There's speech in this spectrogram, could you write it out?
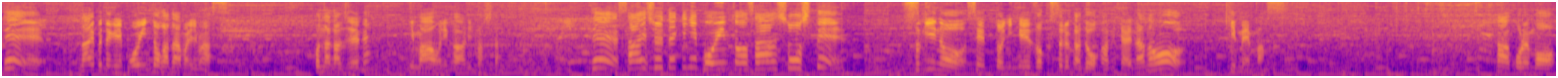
で内部的にポイントがたまります。こんな感じでね今青に変わりました。で最終的にポイントを参照して次のセットに継続するかどうかみたいなのを決めます。あこれも。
